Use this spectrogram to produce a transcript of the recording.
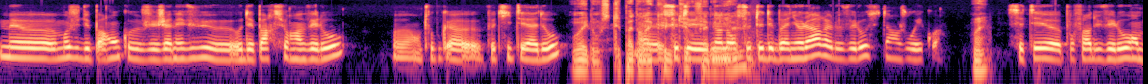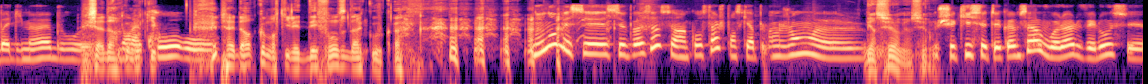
mais euh, moi j'ai des parents que j'ai jamais vus euh, au départ sur un vélo, euh, en tout cas petite et ado. Oui, donc c'était pas dans la culture familiale. Non, non, c'était des bagnolards et le vélo c'était un jouet quoi. C'était euh, pour faire du vélo en bas de l'immeuble ou euh, dans la cour. J'adore comment il les défonce d'un coup. Quoi. non, non, mais c'est pas ça, c'est un constat. Je pense qu'il y a plein de gens. Euh, bien sûr, bien sûr. Chez qui c'était comme ça. Voilà, le vélo, c'est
